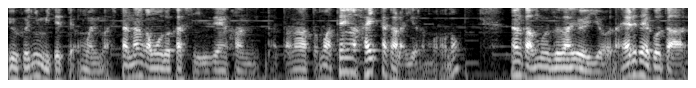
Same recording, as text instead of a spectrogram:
いうふうに見てて思いました。なんかもどかしい前半だったなと。まあ、点が入ったからいいようなものの、なんかむずがゆいような、やりたいことは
